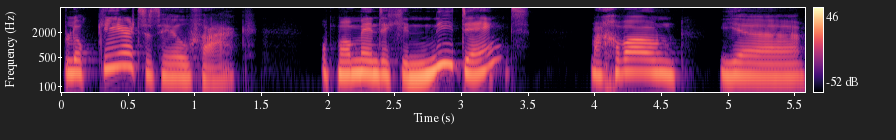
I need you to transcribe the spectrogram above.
blokkeert het heel vaak. Op het moment dat je niet denkt, maar gewoon je,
